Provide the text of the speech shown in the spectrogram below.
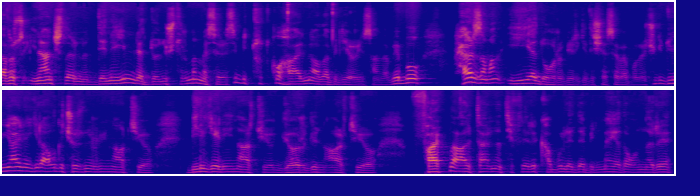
daha doğrusu inançlarını deneyimle dönüştürme meselesi bir tutku halini alabiliyor insanda. Ve bu her zaman iyiye doğru bir gidişe sebep oluyor. Çünkü dünya ile ilgili algı çözünürlüğün artıyor, bilgeliğin artıyor, görgün artıyor. Farklı alternatifleri kabul edebilme ya da onları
